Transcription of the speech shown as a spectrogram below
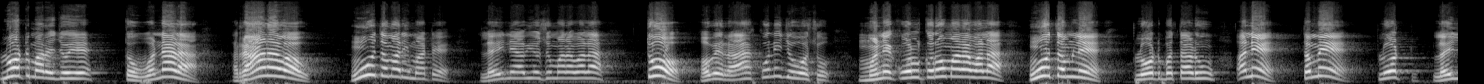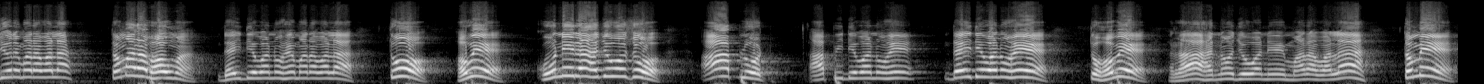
પ્લોટ મારે જોઈએ, તો વનાળા, રાણાવાવ, હું તમારી માટે લઈને આવ્યો છું મારા વાલા. તો હવે રાહ કોની જોવો છો? મને કોલ કરો મારા વાલા. હું તમને પ્લોટ બતાડું અને તમે પ્લોટ લઈ લ્યો ને મારા વાલા. તમારા ભાવમાં દઈ દેવાનો હે મારા વાલા. તો હવે કોની રાહ જોવો છો? આ પ્લોટ આપી દેવાનો હે, દઈ દેવાનો હે. તો હવે રાહ ન જોવાની મારા વાલા. તમે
